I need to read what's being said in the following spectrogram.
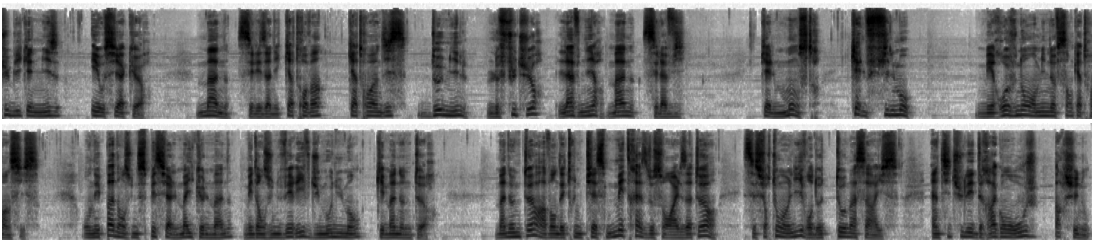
Public Enemies et aussi cœur. Man, c'est les années 80, 90, 2000, le futur, l'avenir, Man, c'est la vie. Quel monstre, quel filmo Mais revenons en 1986. On n'est pas dans une spéciale Michael Mann, mais dans une vérive du monument qu'est Manhunter. Manhunter, avant d'être une pièce maîtresse de son réalisateur, c'est surtout un livre de Thomas Harris, intitulé Dragon Rouge par chez nous.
